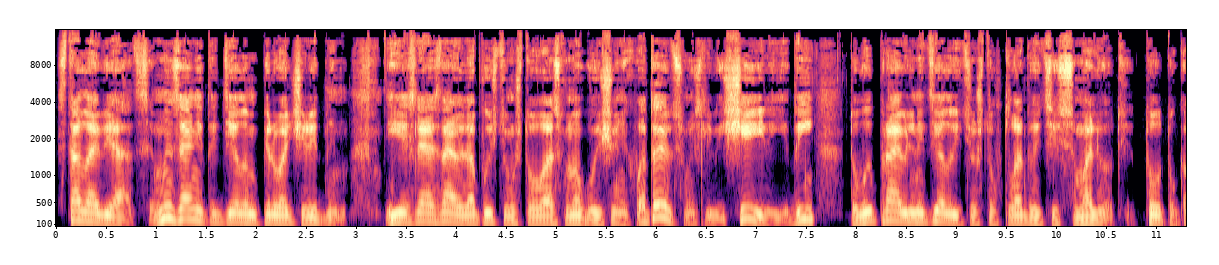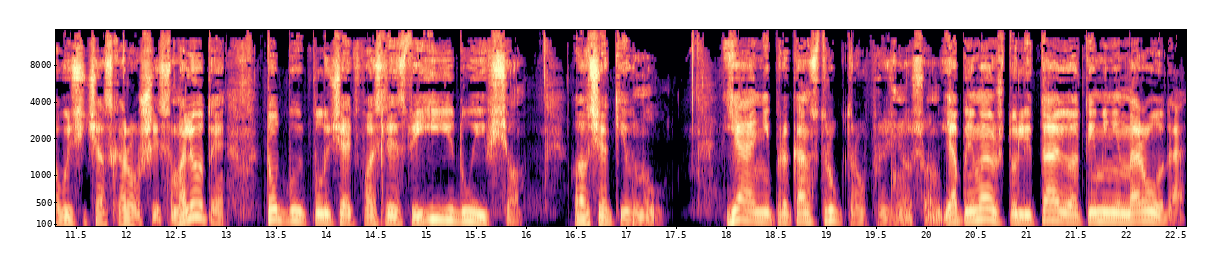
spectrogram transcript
стала авиация. Мы заняты делом первоочередным. И если я знаю, допустим, что у вас много еще не хватает, в смысле вещей или еды, то вы правильно делаете, что вкладываетесь в самолеты. Тот, у кого сейчас хорошие самолеты, тот будет получать впоследствии и еду, и все. Волчак кивнул. «Я не про конструкторов», — произнес он. «Я понимаю, что летаю от имени народа.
